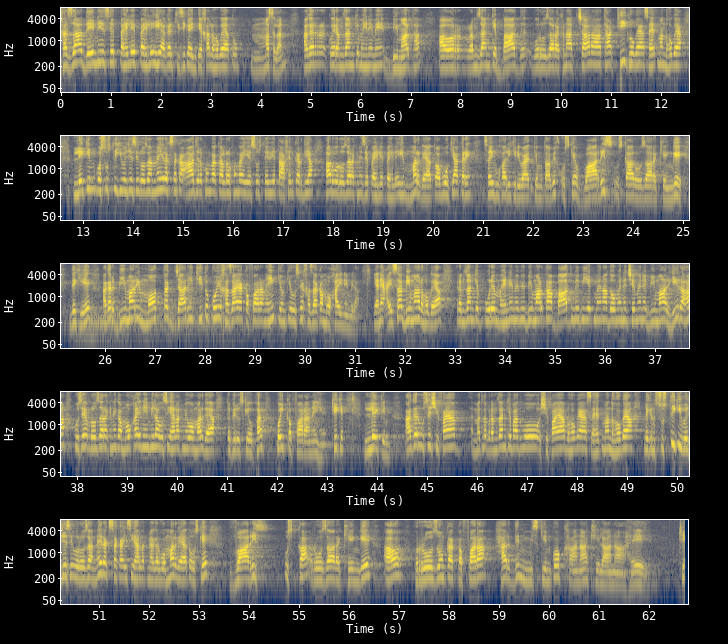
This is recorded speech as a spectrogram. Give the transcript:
ख़ज़ा देने से पहले पहले ही अगर किसी का इंतकाल हो गया तो मसलन, अगर कोई रमज़ान के महीने में बीमार था और रमज़ान के बाद वो रोज़ा रखना चाह रहा था, ठीक हो गया, सेहतमंद हो गया, लेकिन वो सुस्ती की वजह से रोज़ा नहीं रख सका। आज रखूँगा, कल रखूँगा, ये सोचते हुए ताखिर कर दिया और वो रोज़ा रखने से पहले पहले ही मर गया। तो अब वो क्या करें? सही बुखारी की रिवायत के मुताबिक उसके वारिस उसका रोज़ा रखेंगे। देखिए, अगर बीमारी मौत तक जारी थी तो कोई ख़ज़ा या कफ़ारा नहीं, क्योंकि उसे ख़ज़ा का मौका ही नहीं मिला। यानी ऐसा बीमार हो गया, रमज़ान के पूरे महीने में भी बीमार था, बाद में भी एक महीना, दो महीने छः महीने बीमार ही रहा, उसे अब रोज़ा रखने का मौका ही नहीं मिला, उसी हालत में वो मर गया तो फिर उसके ऊपर कोई कफ़ारा नहीं है, ठीक है? लेकिन अगर उसे शिफायाब मतलब रमज़ान के बाद वो शिफायाब हो गया, सेहतमंद हो गया, लेकिन सुस्ती की वजह से वो रोज़ा नहीं रख सका, इसी हालत में अगर वो मर गया तो उसके वारिस, उसका रोज़ा रखेंगे और रोज़ों का कफ़ारा हर दिन मिस्किन को खाना खिलाना है।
